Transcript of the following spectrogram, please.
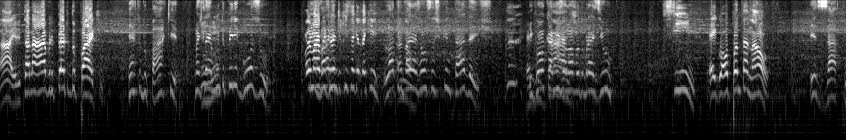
Ah, ele tá na árvore perto do parque. perto do parque. Mas lá é Uhum. muito perigoso. Olha uma árvore várias- grande aqui, será que ele tá aqui? Lá tem Ah, não. várias onças pintadas. É igual a camisa verdade. nova do Brasil. Sim, é igual o Pantanal. Exato.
